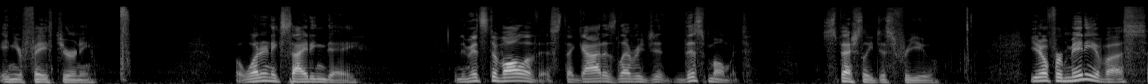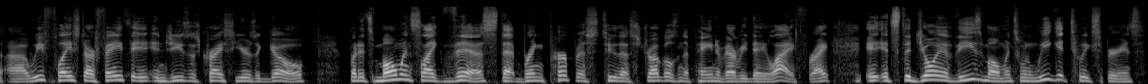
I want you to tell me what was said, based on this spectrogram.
in your faith journey. But what an exciting day in the midst of all of this, that God has leveraged this moment, especially just for you. You know, for many of us, uh, we've placed our faith in Jesus Christ years ago, but it's moments like this that bring purpose to the struggles and the pain of everyday life, right? It's the joy of these moments when we get to experience,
